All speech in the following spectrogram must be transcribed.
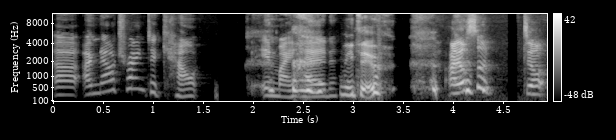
Uh, I'm now trying to count in my head. Me too. I also don't.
